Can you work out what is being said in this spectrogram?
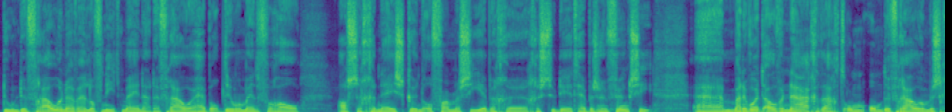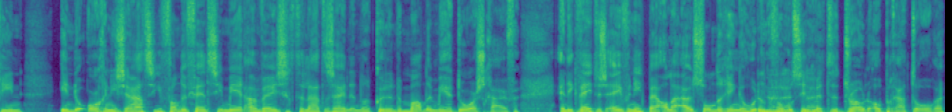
doen de vrouwen nou wel of niet mee? Nou, de vrouwen hebben op dit moment vooral... als ze geneeskunde of farmacie hebben ge- gestudeerd, hebben ze een functie. Eh, maar er wordt over nagedacht om, om de vrouwen misschien... in de organisatie van Defensie meer aanwezig te laten zijn. En dan kunnen de mannen meer doorschuiven. En ik weet dus even niet bij alle uitzonderingen... hoe dat Nee, bijvoorbeeld zit met de drone-operatoren...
